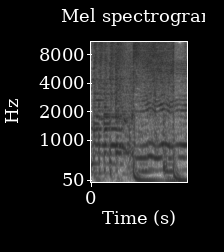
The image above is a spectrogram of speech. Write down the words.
Yeah.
